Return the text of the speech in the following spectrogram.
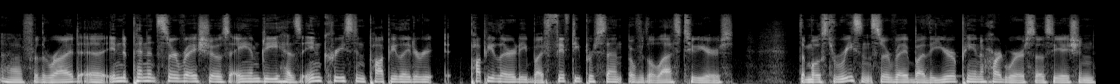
uh, for the ride. Uh, independent survey shows AMD has increased in popularity popularity by 50% over the last two years. The most recent survey by the European Hardware Association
